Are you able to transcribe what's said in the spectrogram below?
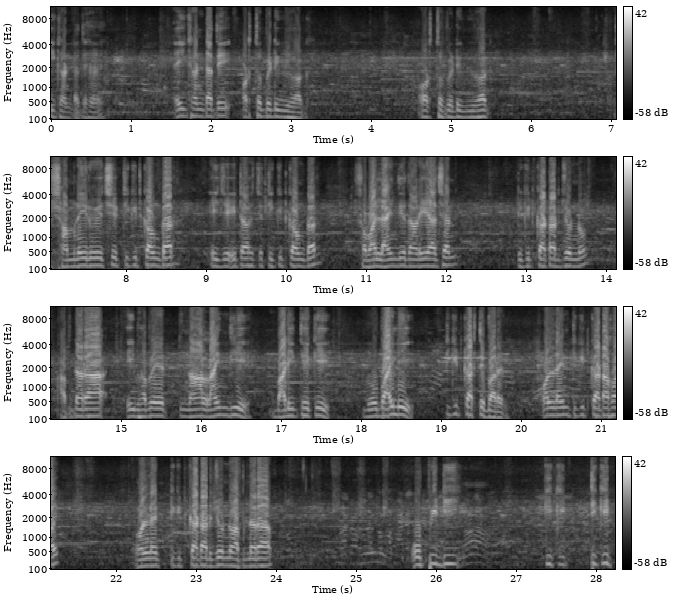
এইখানটাতে হ্যাঁ এইখানটাতেই অর্থোপেডিক বিভাগ। অর্থোপেডিক বিভাগ সামনেই রয়েছে টিকিট কাউন্টার এই যে এটা হচ্ছে টিকিট কাউন্টার সবাই লাইন দিয়ে দাঁড়িয়ে আছেন টিকিট কাটার জন্য। আপনারা এইভাবে না লাইন দিয়ে বাড়ি থেকে মোবাইলে টিকিট কাটতে পারেন। অনলাইন টিকিট কাটা হয়। অনলাইন টিকিট কাটার জন্য আপনারা ওপিডি টিকিট টিকিট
